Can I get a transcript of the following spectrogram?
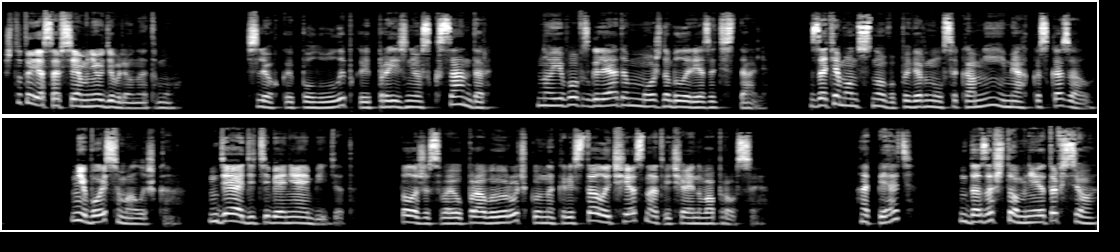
Что-то я совсем не удивлен этому». С легкой полуулыбкой произнес Ксандр, но его взглядом можно было резать сталь. Затем он снова повернулся ко мне и мягко сказал. «Не бойся, малышка, дяди тебя не обидят. Положи свою правую ручку на кристалл и честно отвечай на вопросы». «Опять? Да за что мне это все?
